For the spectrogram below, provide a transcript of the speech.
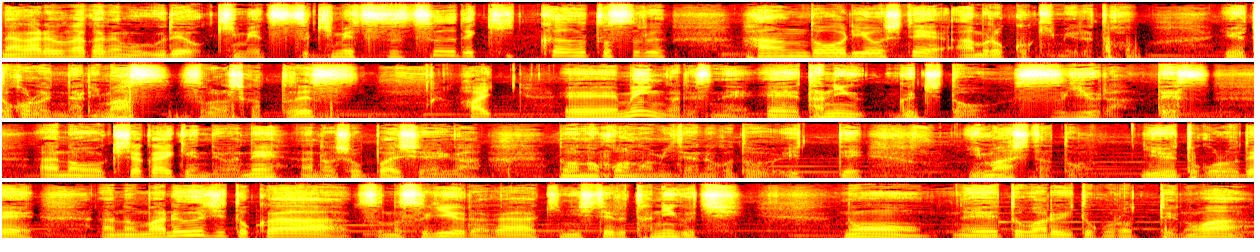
流れの中でも腕を決めつつ決めつつでキックアウトする反動を利用してアームロックを決めるというところになります。素晴らしかったです。はい。えー、メインがですね、えー、谷口と杉浦です。あの、記者会見ではね、あの、しょっぱい試合がどうのこうのみたいなことを言っていましたというところで、あの、丸氏とか、その杉浦が気にしている谷口の、えっ、ー、と、悪いところっていうのは、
